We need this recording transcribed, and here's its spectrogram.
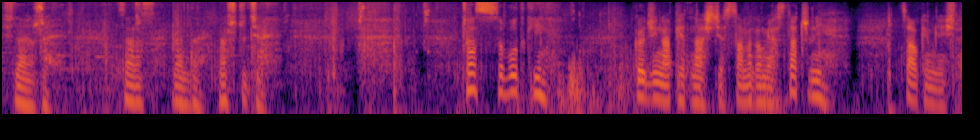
Ślęży. Zaraz będę na szczycie. Czas Sobótki godzina 15 z samego miasta, czyli całkiem nieźle.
